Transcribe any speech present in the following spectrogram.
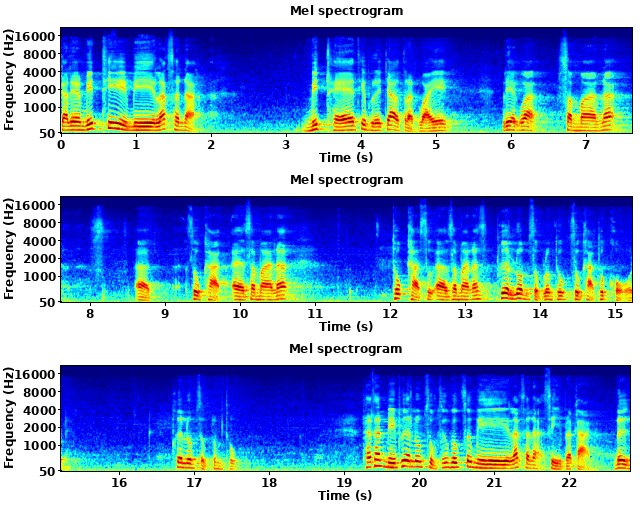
กัลยาณมิตรที่มีลักษณะมิตรแท้ที่พระเจ้าตรัสไว้ เรียกว่าสมานะสุขะสมานะทุกขะสุเอ่อสมานะเพื่อนร่วมสุขร่วมทุกข์สุขะทุกโขนเพื่อนร่วมสุขร่วมทุกข์ถ้าท่านมีเพื่อนร่วมสุขร่วมทุกข์ซึ่งมีลักษณะสี่ประการหนึ่ง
